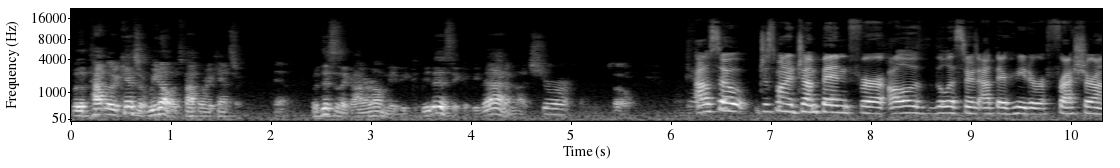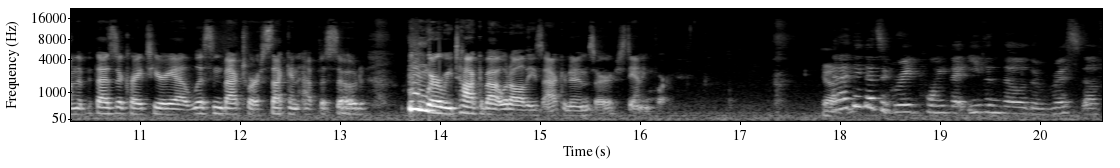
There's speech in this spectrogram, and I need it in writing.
with a papillary cancer, we know it's papillary cancer. Yeah. But this is like, I don't know, maybe it could be this, it could be that, I'm not sure. So, I also just want to jump in for all of the listeners out there who need a refresher on the Bethesda criteria. Listen back to our second episode where we talk about what all these acronyms are standing for. Yeah. And I think that's a great point that even though the risk of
